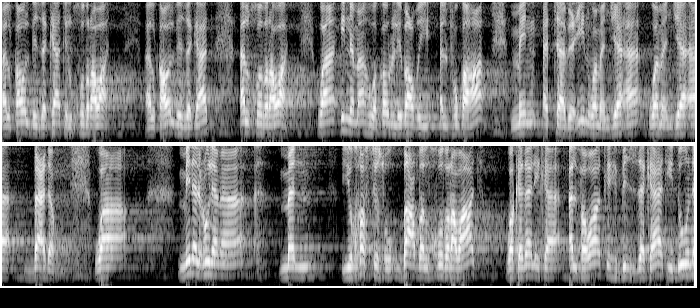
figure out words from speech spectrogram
القول بزكاة الخضروات. القول بزكاة الخضروات وإنما هو قول لبعض الفقهاء من التابعين ومن جاء ومن جاء بعدهم. ومن العلماء من يخصص بعض الخضروات وكذلك الفواكه بالزكاة دون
